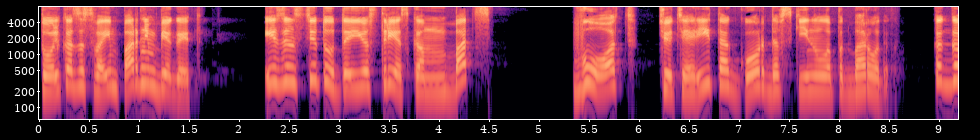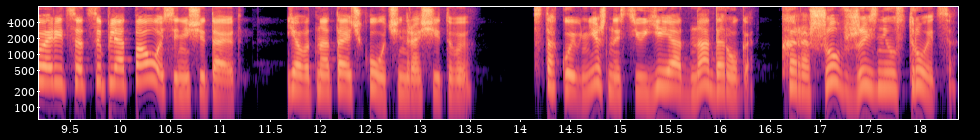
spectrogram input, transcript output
Только за своим парнем бегает. Из института ее с треском бац. Вот, тетя Рита гордо вскинула подбородок. Как говорится, цыплят по осени считают. Я вот на таечку очень рассчитываю. С такой внешностью ей одна дорога. Хорошо в жизни устроиться.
